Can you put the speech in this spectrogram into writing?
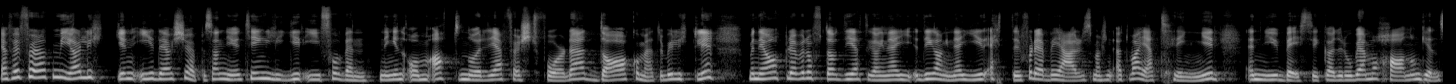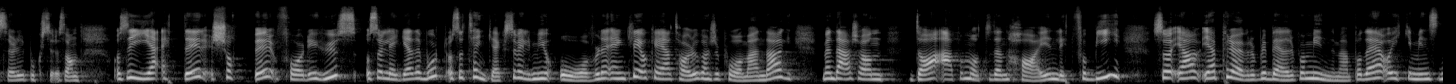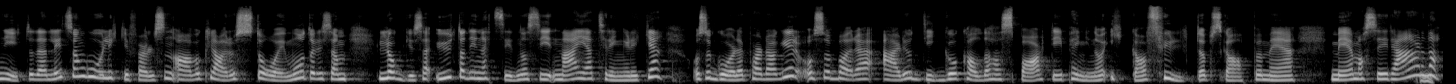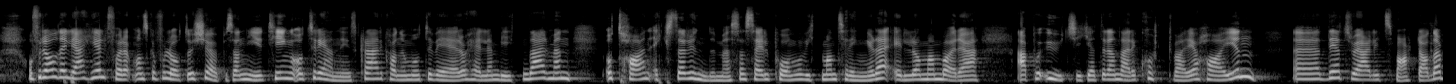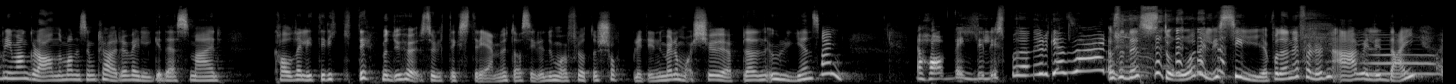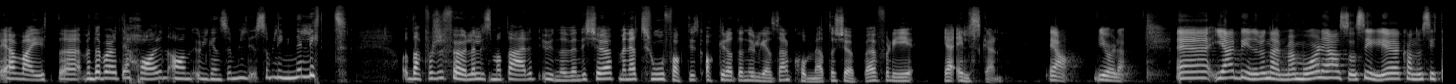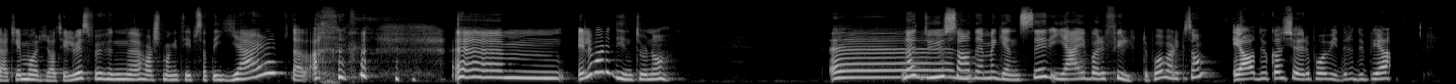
Ja, for jeg føler at Mye av lykken i det å kjøpe seg nye ting ligger i forventningen om at når jeg først får det, da kommer jeg til å bli lykkelig. Men jeg opplever ofte at de, jeg, de gangene jeg gir etter for det begjæret som er sånn, at hva, jeg trenger en ny basic garderobe, jeg må ha noen gensere eller bukser og sånn. Og så gir jeg etter, shopper, får det i hus, og så legger jeg det bort. Og så tenker jeg ikke så veldig mye over det, egentlig. Ok, jeg tar det jo kanskje på meg en dag, men det er sånn, da er på en måte den haien litt forbi. Så jeg, jeg prøver å bli bedre på å minne meg på det, og ikke minst nyte den litt sånn gode lykkefølelsen av å klare å stå imot og liksom logge seg ut av de nettsidene og si 'nei, jeg trenger det ikke', og så går det et par dager, og så bare er det jo digg å kalle det ha spart de pengene og ikke ha fylt opp skapet med, med masse ræl, da. Og for all del, jeg er helt for at man skal få lov til å kjøpe seg nye ting, og treningsklær kan jo motivere og hele den biten der, men å ta en ekstra runde med seg selv på hvorvidt man trenger det, eller om man bare er på utkikk etter den der kortvarige haien, det tror jeg er litt smart. Da Da blir man glad når man liksom klarer å velge det som er Kall det litt riktig. Men du høres jo litt ekstrem ut da, Silje. Du må jo få lov til å shoppe litt innimellom og kjøpe deg den ullgenseren. Jeg har veldig lyst på den ullgenseren! Altså, det står veldig Silje på den. Jeg føler den er veldig deg. Jeg veit det. Men det er bare at jeg har en annen ullgenser som, som ligner litt. Og Derfor så føler jeg liksom at det er et unødvendig kjøp. Men jeg tror faktisk akkurat den ullgenseren kommer jeg til å kjøpe fordi jeg elsker den. Ja, gjør det. Eh, jeg begynner å nærme meg mål. Ja. Altså, Silje kan jo sitte her til i morgen, tydeligvis, for hun har så mange tips at det hjelper deg, da. um, eller var det din tur nå? Uh, Nei, du sa det med genser. Jeg bare fylte på, var det ikke sånn? Ja, du kan kjøre på videre, du, Pia.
